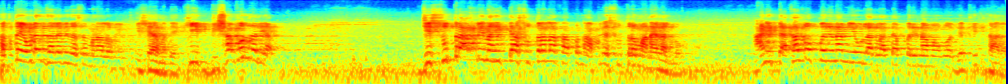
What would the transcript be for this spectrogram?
फक्त एवढंच झालं मी जसं म्हणालो मी विषयामध्ये की दिशाभूल झाली आपण. जी सूत्र आपली नाही त्या सूत्रालाच आपण आपले सूत्र मानायला लागलो. आणि त्याचा जो परिणाम येऊ लागला त्या परिणामामुळे व्यथित झालं.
